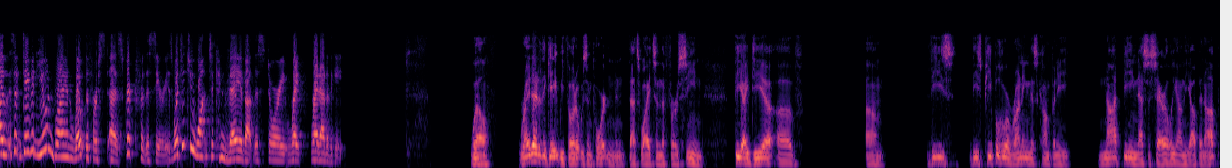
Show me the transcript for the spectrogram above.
Um, so, David, you and Brian wrote the first uh, script for this series. What did you want to convey about this story right right out of the gate? Well, right out of the gate, we thought it was important, and that's why it's in the first scene. The idea of um, these these people who are running this company not being necessarily on the up and up,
